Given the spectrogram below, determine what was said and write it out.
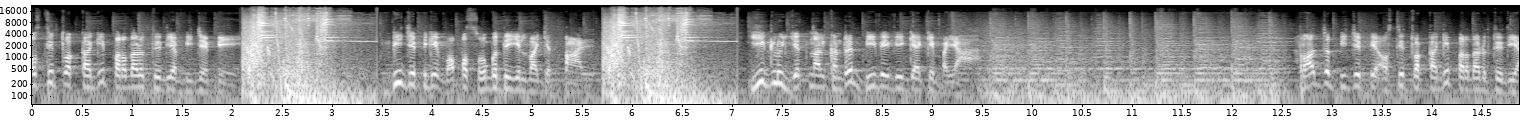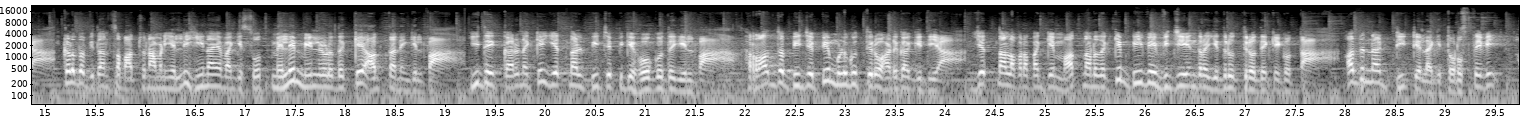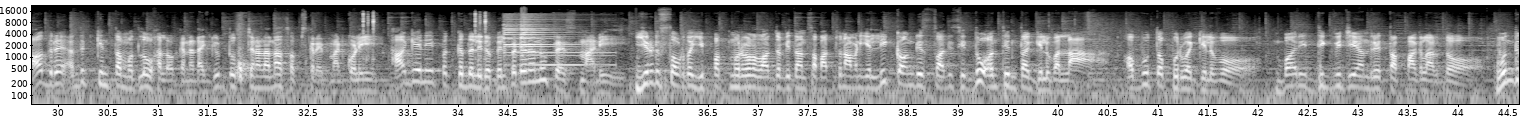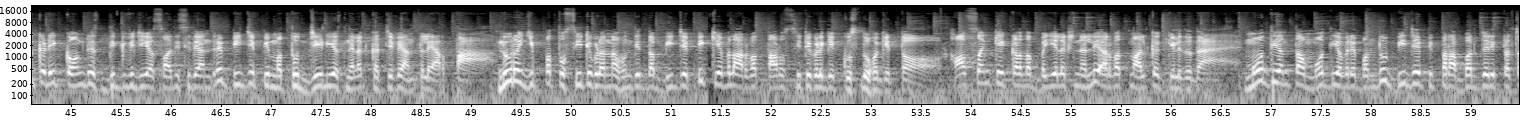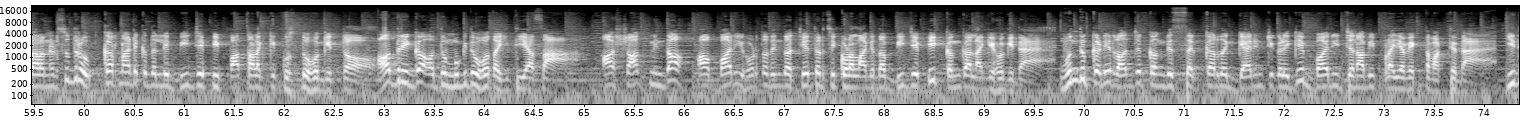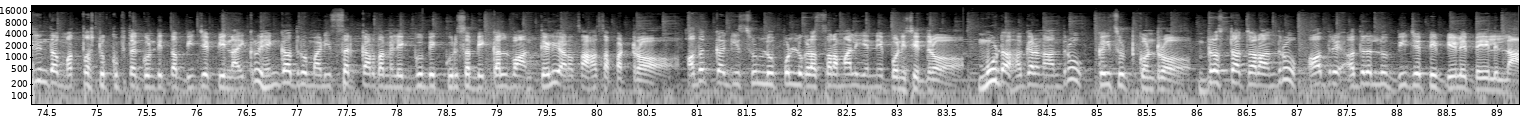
ಅಸ್ತಿತ್ವಕ್ಕಾಗಿ ಪರದಾಡುತ್ತಿದೆಯಾ BJP? ಬಿಜೆಪಿಗೆ ವಾಪಸ್ ಹೋಗೋದೇ ಇಲ್ವಾ ಯತ್ನಾಳ್ ಈಗಲೂ ಯತ್ನಾಳ್ ಕಂಡ್ರೆ ಬಿವೈವಿಗೆ ಯಾಕೆ ಭಯ? ರಾಜ್ಯ ಬಿಜೆಪಿ ಅಸ್ತಿತ್ವಕ್ಕಾಗಿ ಪರದಾಡುತ್ತಿದೆಯಾ? ಕಳೆದ ವಿಧಾನಸಭಾ ಚುನಾವಣೆಯಲ್ಲಿ ಹೀನಾಯವಾಗಿ ಸೋತ್ ಮೇಲೆ ಮೇಲೇಳೋದಕ್ಕೆ ಆಗ್ತಾನೆಂಗಿಲ್ವಾ ಇದೇ ಕಾರಣಕ್ಕೆ ಯತ್ನಾಳ್ ಬಿಜೆಪಿಗೆ ಹೋಗೋದೇ ಇಲ್ವಾ? ರಾಜ್ಯ ಬಿಜೆಪಿ ಮುಳುಗುತ್ತಿರೋ ಹಡಗಾಗಿದೆಯಾ? ಯತ್ನಾಳ್ ಅವರ ಬಗ್ಗೆ ಮಾತನಾಡೋದಕ್ಕೆ ಬಿ ವಿ ವಿಜಯೇಂದ್ರ ಎದುರುತ್ತಿರೋದಕ್ಕೆ ಗೊತ್ತಾ? ಅದನ್ನ ಡೀಟೇಲ್ ಆಗಿ ತೋರಿಸ್ತೀವಿ. ಆದ್ರೆ ಅದಕ್ಕಿಂತ ಮೊದಲು ಹಲೋ ಕನ್ನಡ ಯೂಟ್ಯೂಬ್ ಚಾನಲ್ ಅನ್ನ ಸಬ್ಸ್ಕ್ರೈಬ್ ಮಾಡ್ಕೊಳ್ಳಿ. ಹಾಗೇನೇ ಪಕ್ಕದಲ್ಲಿರೋ ಬೆಲ್ ಬಟನ್ ಅನ್ನು ಪ್ರೆಸ್ ಮಾಡಿ. ಎರಡ್ ಸಾವಿರದ ಇಪ್ಪತ್ತ್ ಮೂರರ ರಾಜ್ಯ ವಿಧಾನಸಭಾ ಚುನಾವಣೆಯಲ್ಲಿ ಕಾಂಗ್ರೆಸ್ ಸಾಧಿಸಿದ್ದು ಅಂತಿಂತ ಗೆಲುವಲ್ಲ. ಅಭೂತಪೂರ್ವ ಗೆಲುವು. ಬಾರಿ ದಿಗ್ವಿಜಯ ಅಂದ್ರೆ ತಪ್ಪಾಗಲಾರ್ದು. ಒಂದು ಕಡೆ ಕಾಂಗ್ರೆಸ್ ದಿಗ್ವಿಜಯ ಸಾಧಿಸಿದೆ ಅಂದ್ರೆ ಬಿಜೆಪಿ ಮತ್ತು ಜೆಡಿಎಸ್ ನೆಲಕ್ಕಚ್ಚಿವೆ ಅಂತಲೇ ಅರ್ಥ. ನೂರ ಇಪ್ಪತ್ತು ಸೀಟುಗಳನ್ನ ಹೊಂದಿದ್ದ ಬಿಜೆಪಿ ಕೇವಲ ಅರವತ್ತಾರು ಸೀಟುಗಳಿಗೆ ಕುಸಿದು ಹೋಗಿತ್ತು. ಆ ಸಂಖ್ಯೆ ಕಳೆದ ಬೈ ಎಲೆಕ್ಷನ್ ಇಳಿದಿದೆ ಮೋದಿ ಅಂತ ಮೋದಿ ಅವರೇ ಬಂದು ಬಿಜೆಪಿ ಪರ ಭರ್ಜರಿ ಪ್ರಚಾರ ನಡೆಸಿದ್ರು. ಕರ್ನಾಟಕದಲ್ಲಿ ಬಿಜೆಪಿ ಪಾತಾಳಕ್ಕೆ ಕುಸಿದು ಹೋಗಿತ್ತು. ಆದ್ರೀಗ ಅದು ಮುಗಿದು ಹೋದ ಇತಿಹಾಸ. ಆ ಶಾಕ್ನಿಂದ ಆ ಬಾರಿ ಹೊಡೆತದಿಂದ ಚೇತರಿಸಿಕೊಳ್ಳಲಾಗದ ಬಿಜೆಪಿ ಕಂಗಾಲಾಗಿ ಹೋಗಿದೆ. ಒಂದು ಕಡೆ ರಾಜ್ಯ ಕಾಂಗ್ರೆಸ್ ಸರ್ಕಾರದ ಗ್ಯಾರಂಟಿಗಳಿಗೆ ಭಾರಿ ಜನಾಭಿಪ್ರಾಯ ವ್ಯಕ್ತವಾಗ್ತಿದೆ. ಇದರಿಂದ ಮತ್ತಷ್ಟು ಕುಪಿತಗೊಂಡಿದ್ದ ಬಿಜೆಪಿ ನಾಯಕರು ಹೆಂಗಾದ್ರೂ ಮಾಡಿ ಸರ್ಕಾರದ ಮೇಲೆ ಗೂಬೆ ಕೂರಿಸಬೇಕಲ್ವಾ ಅಂತೇಳಿ ಅರಸಾಹಸ ಪಟ್ರು. ಅದಕ್ಕಾಗಿ ಸುಳ್ಳು ಪುಳ್ಳುಗಳ ಸರಮಾಲೆಯನ್ನೇ ಪೋಣಿಸಿದ್ರು ಮೂಡ ಹಗರಣ ಅಂದ್ರು ಕೈ ಸುಟ್ಕೊಂಡ್ರು. ಭ್ರಷ್ಟಾಚಾರ ಅಂದ್ರು ಆದ್ರೆ ಅದರಲ್ಲೂ ಬಿಜೆಪಿ ಬೇಳೆ ಬೇಯಲಿಲ್ಲ.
